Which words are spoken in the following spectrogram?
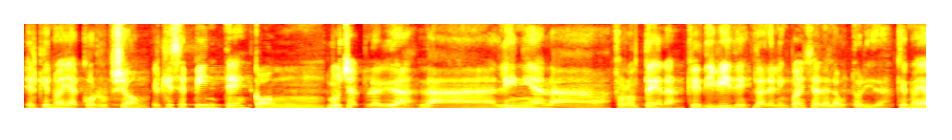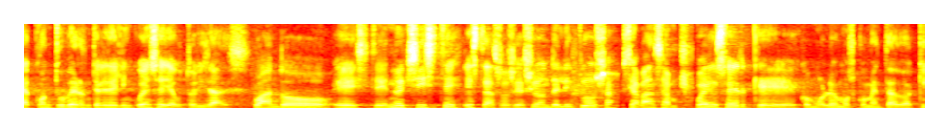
el que no haya corrupción, el que se pinte con mucha claridad la línea, la frontera que divide la delincuencia de la autoridad, que no haya contubernio entre delincuencia y autoridades. Cuando este, no existe esta asociación delictuosa, se avanza mucho. Puede ser que, como lo hemos comentado aquí,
